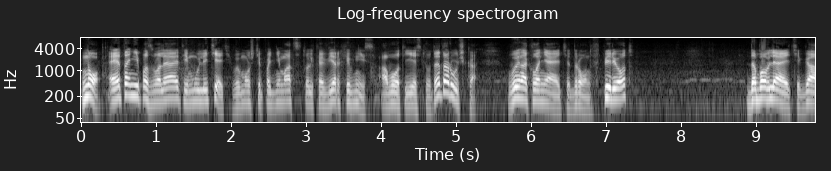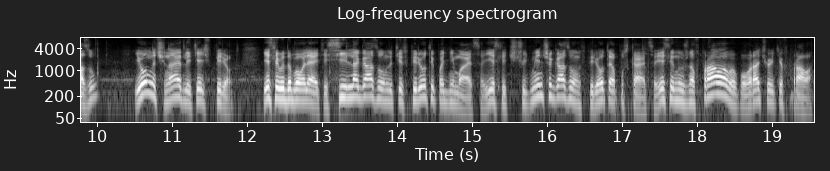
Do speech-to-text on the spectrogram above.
Но это не позволяет ему лететь. Вы можете подниматься только вверх и вниз. А вот есть вот эта ручка. Вы наклоняете дрон вперед, добавляете газу, и он начинает лететь вперед. Если вы добавляете сильно газа, он летит вперед и поднимается. Если чуть-чуть меньше газа, он вперед и опускается. Если нужно вправо, вы поворачиваете вправо.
